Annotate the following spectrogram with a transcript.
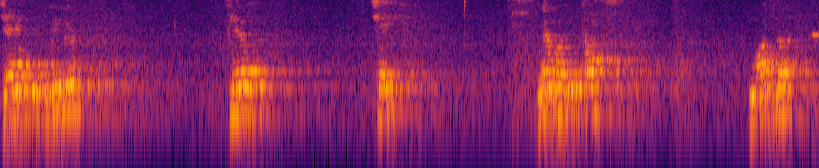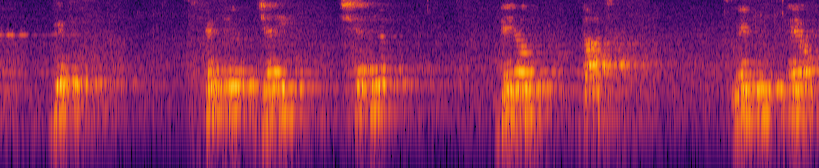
Jan Wheeler, Cliff Chafe, Wilma Cox, Martha Griffiths, Spencer J. Shetner, Bill Gott, Randy Bell,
